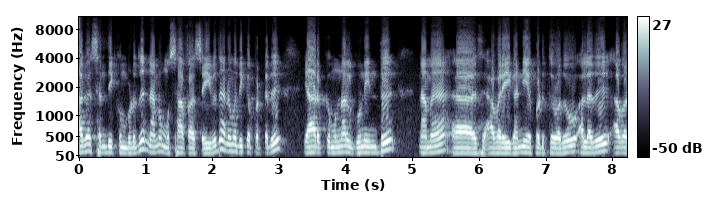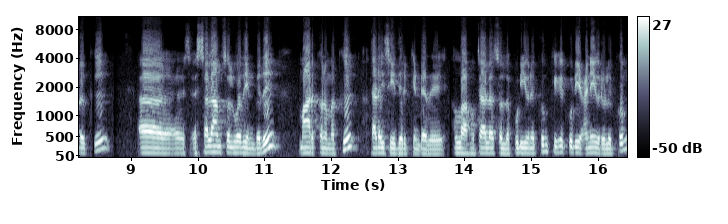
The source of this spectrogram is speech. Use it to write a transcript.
ஆக சந்திக்கும் பொழுது நாம் முசாஃபா செய்வது அனுமதிக்கப்பட்டது. யாருக்கு முன்னால் குனிந்து நாம அவரை கண்ணியப்படுத்துவதோ அல்லது அவருக்கு சலாம் சொல்வது என்பது மார்க்கம் நமக்கு தடை செய்திருக்கின்றது. அல்லாஹு தாலா சொல்லக்கூடியவனுக்கும் கேட்கக்கூடிய அனைவர்களுக்கும்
